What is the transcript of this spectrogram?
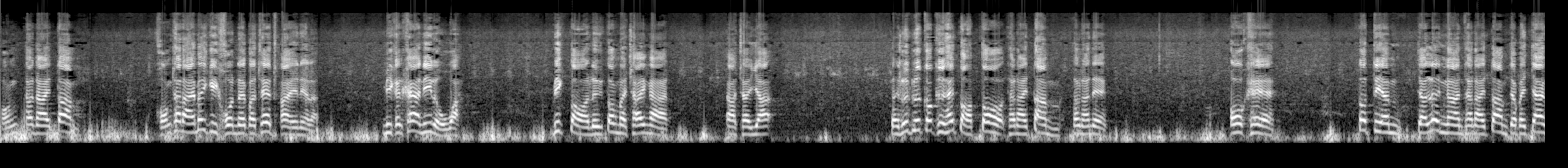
ของทนายตั้มของทนายไม่กี่คนในประเทศไทยเนี่ยแหละมีกันแค่นี้เหรอวะบิ๊กต่อหนึ่งต้องมาใช้งานอาชญะ แต่ลึกๆก็คือให้ตอบโต้ทนายตั้มเท่านั้นเอง โอเค ก็เตรียมจะเล่นงานทนายตั้มจะไปแจ้ง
